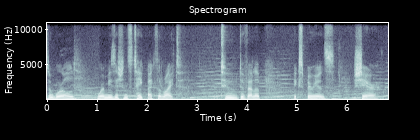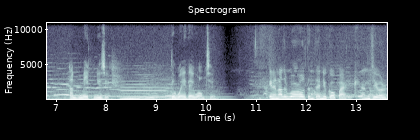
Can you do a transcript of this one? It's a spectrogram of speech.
Is a world where musicians take back the right to develop, experience, share, and make music the way they want to. In another world, and then you go back and you're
